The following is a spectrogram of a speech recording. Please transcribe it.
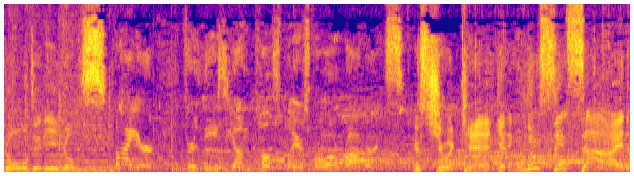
Golden Eagles. Fire for these young post players for Oral Roberts. Here's Chu again, getting loose inside.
